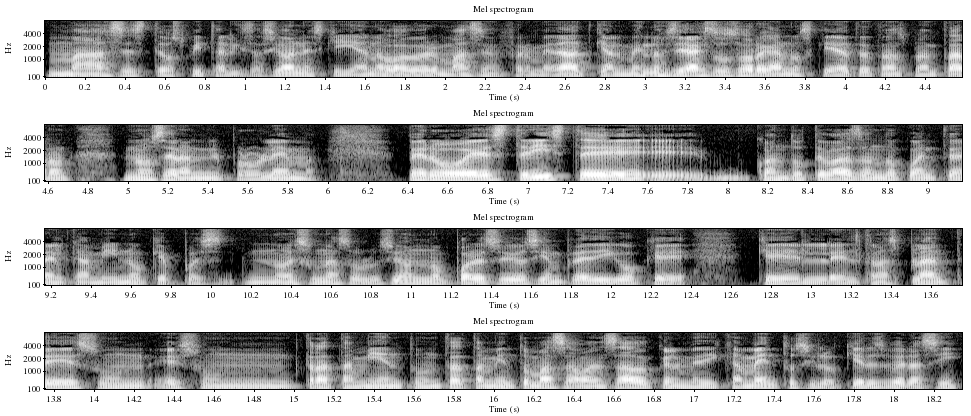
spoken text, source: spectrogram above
más este, hospitalizaciones, que ya no va a haber más enfermedad, que al menos ya esos órganos que ya te trasplantaron no serán el problema. Pero es triste eh, cuando te vas dando cuenta en el camino que pues no es una solución, ¿no? Por eso yo siempre digo que, que el, trasplante es un, es un tratamiento, un tratamiento más avanzado que el medicamento, si lo quieres ver así,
